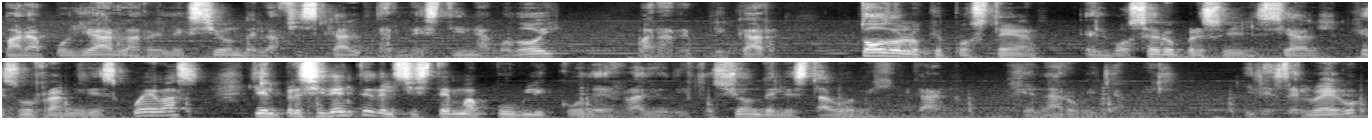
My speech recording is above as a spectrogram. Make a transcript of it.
para apoyar la reelección de la fiscal Ernestina Godoy, para replicar todo lo que postean el vocero presidencial Jesús Ramírez Cuevas y el presidente del Sistema Público de Radiodifusión del Estado mexicano, Genaro Villamil. Y desde luego,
